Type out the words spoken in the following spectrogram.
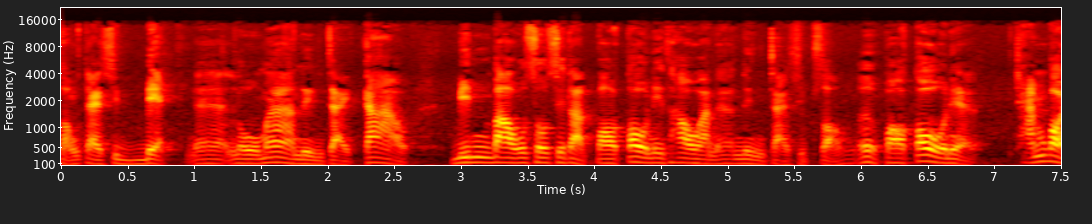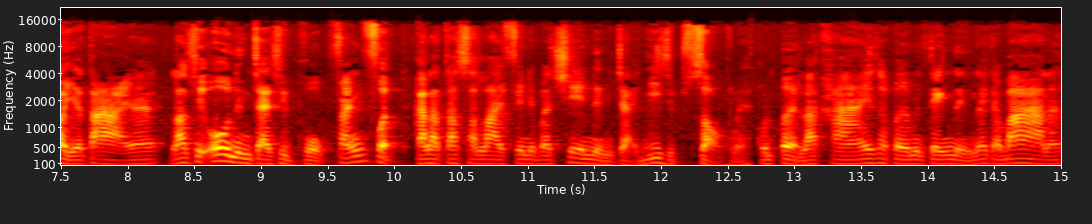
สองจ่ายสิบเอ็ดนะฮะโรม่าหนึ่งจ่ายเก้าบินเบาโซเซดัดปอโต้นี่เท่ากันนะหนึ่งจ่ายสิบสองเออปอโต้เนี่ย แชมป์บ่อยจะตายนะลาซิโอ1จ่าย16 แฟรงก์เฟิร์ตกาลาตาสลายเฟเนบาเช่1จ่าย22นะคนเปิดราคาให้สเปอร์เป็นเต็งหนึ่งน่าจะบ้านะ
